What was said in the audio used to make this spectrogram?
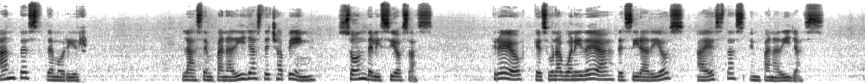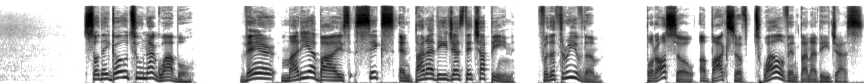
antes de morir. Las empanadillas de chapín son deliciosas. Creo que es una buena idea decir adiós a estas empanadillas. So they go to Naguabo. There, Maria buys six empanadillas de chapin for the three of them, but also a box of 12 empanadillas.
